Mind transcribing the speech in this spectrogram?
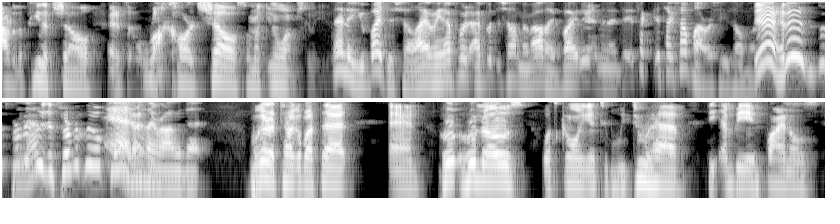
out of the peanut shell, and it's like a rock hard shell. So I'm like, you know what, I'm just gonna eat. it. No, no, you bite the shell. I mean, I put I put the shell in my mouth. I bite it, and then I, it's like it's like sunflower seeds almost. Yeah, it is. It's just perfectly. It's perfectly okay. yeah, I nothing think- wrong with that. We're gonna talk about that, and who who knows what's going into. But we do have the NBA Finals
